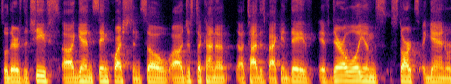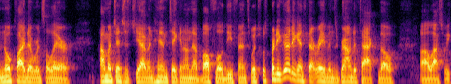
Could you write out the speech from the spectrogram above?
So there's the Chiefs. Uh, again, same question. So uh, just to kind of uh, tie this back in, Dave, if Darrel Williams starts again or no Clyde Edwards Helaire, how much interest do you have in him taking on that Buffalo defense, which was pretty good against that Ravens ground attack, though, uh, last week?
